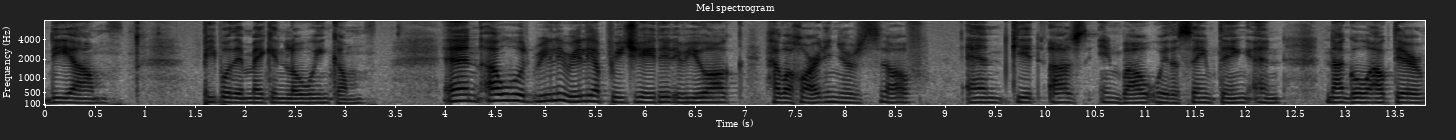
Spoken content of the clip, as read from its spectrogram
the um, people that making low income. And I would really, really appreciate it if you all have a heart in yourself and get us involved with the same thing and not go out there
